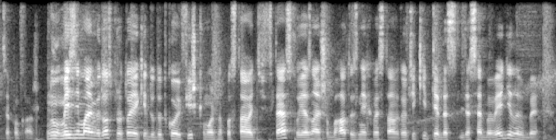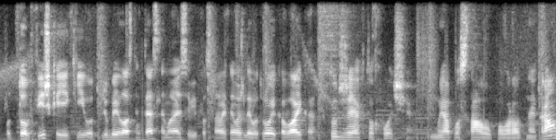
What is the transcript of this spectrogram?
це покажемо. Ну, ми знімаємо відос про те, які додаткові фішки можна поставити в Теслу. Я знаю, що багато з них ви ставите. От які ти для- себе виділив би, от топ фішки, які от будь-який власник Тесли має собі поставити. Неважливо, тройка, вайка. Тут же як хто хоче. Ну, Я поставив поворотний екран,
